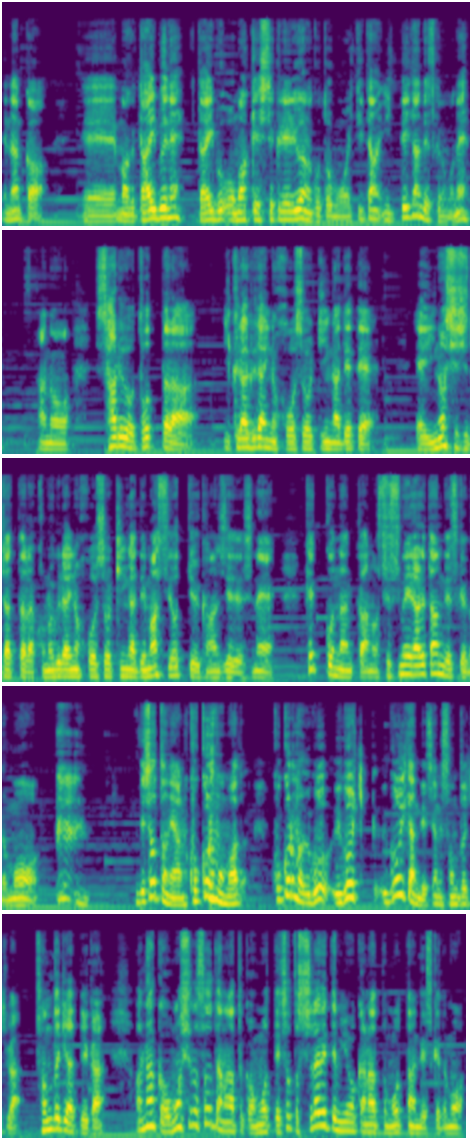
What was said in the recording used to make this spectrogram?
なんか、えー、まあ、だいぶね、だいぶおまけしてくれるようなことも言っていた言っていたんですけどもね、あの猿を取ったらいくらぐらいの報奨金が出て、え、イノシシだったらこのぐらいの報奨金が出ますよっていう感じでですね、結構なんかあの勧められたんですけども、で、ちょっとね、あの心も、ま、心も動動動いたんですよね、その時は。その時はっていうか、あ、なんか面白そうだなとか思って、ちょっと調べてみようかなと思ったんですけども、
